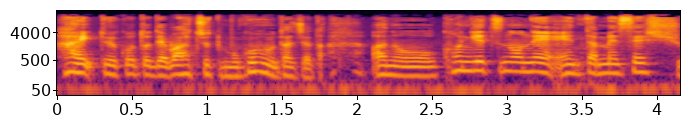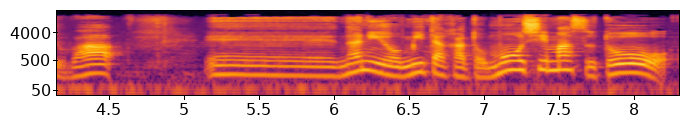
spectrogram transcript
はい、ということで、わ、ちょっともう5分経っちゃった。あの、今月のね、エンタメ摂取は、えー、何を見たかと申しますと、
